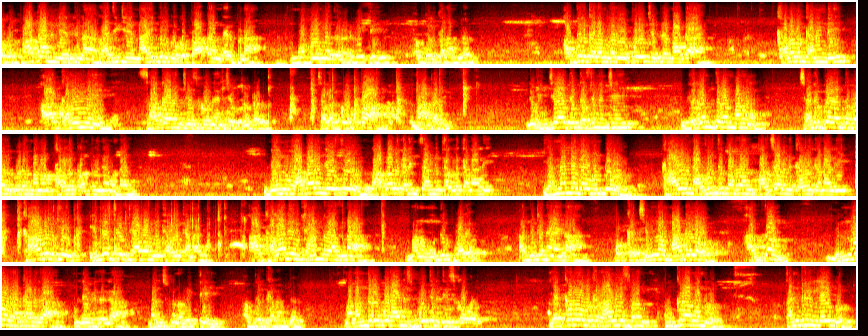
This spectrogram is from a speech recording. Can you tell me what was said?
ఒక పాఠాన్ని నేర్పిన రాజకీయ నాయకులకు ఒక పాఠాన్ని నేర్పిన మహోన్నతమైన వ్యక్తి అబ్దుల్ కలాం గారు. అబ్దుల్ కలాం గారు ఎప్పుడూ చెప్పే మాట కళలు కనండి ఆ కళల్ని సాకారం చేసుకోండి అని చెప్తుంటాడు. చాలా గొప్ప మాట అది. విద్యార్థి దశ నుంచి నిరంతరం మనం చనిపోయేంత వరకు కూడా మనం కళలు కంటూనే ఉండాలి. నేను వ్యాపారం చేస్తూ లాభాలు గడించాలని కళ్ళు కనాలి ఎమ్మెల్యేగా ఉంటూ కావులని అభివృద్ధి పడాలి పరచాలని కళలు కనాలి కావలికి ఇండస్ట్రియల్ తేవాలని కళలు కనాలి. ఆ కళ అనేది కాని రాజున మనం ముందుకు పోలేం. అందుకనే ఆయన ఒక్క చిన్న మాటలో అర్థం ఎన్నో రకాలుగా ఉండే విధంగా మలుచుకున్న వ్యక్తి అబ్దుల్ కలాం గారు. మనందరం కూడా ఆయన స్ఫూర్తిని తీసుకోవాలి. ఎక్కడో ఒక రామేశ్వరం కుగ్రామంలో తండ్రి లేకు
